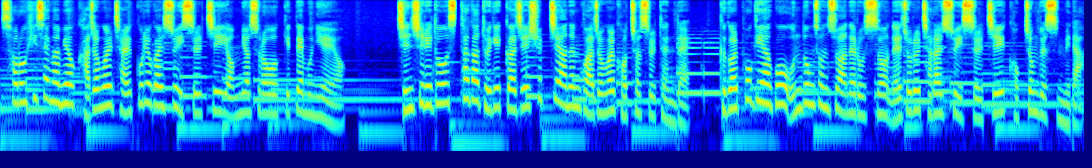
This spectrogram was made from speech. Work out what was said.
서로 희생하며 가정을 잘 꾸려갈 수 있을지 염려스러웠기 때문이에요. 진실이도 스타가 되기까지 쉽지 않은 과정을 거쳤을 텐데 그걸 포기하고 운동선수 아내로서 내조를 잘할 수 있을지 걱정됐습니다.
